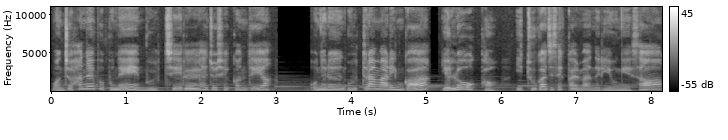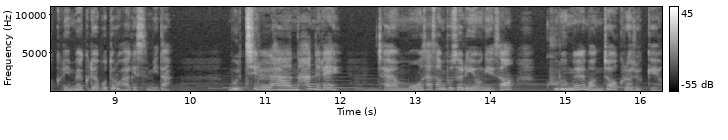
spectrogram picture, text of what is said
먼저 하늘 부분에 물칠을 해주실 건데요. 오늘은 울트라마린과 옐로워커 이 두 가지 색깔만을 이용해서 그림을 그려보도록 하겠습니다. 물칠을 한 하늘에 자연모 사선붓을 이용해서 구름을 먼저 그려줄게요.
